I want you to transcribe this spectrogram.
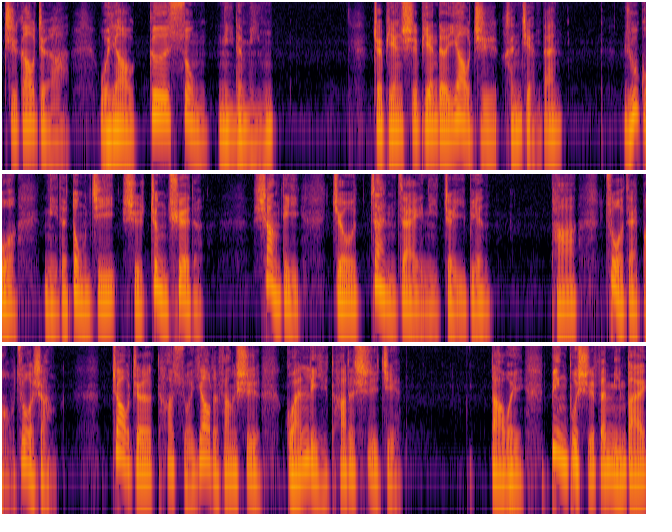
至高者啊，我要歌颂你的名。这篇诗篇的要旨很简单：如果你的动机是正确的，上帝就站在你这一边。他坐在宝座上，照着他所要的方式管理他的世界。大卫并不十分明白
